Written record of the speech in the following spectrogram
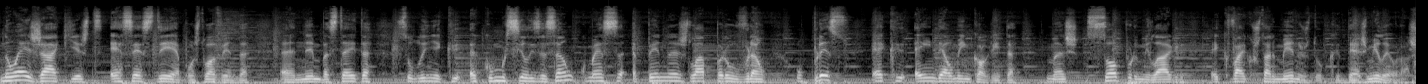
não é já que este SSD é posto à venda. A Nimbus Data sublinha que a comercialização começa apenas lá para o verão. O preço é que ainda é uma incógnita, mas só por milagre é que vai custar menos do que 10 mil euros.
